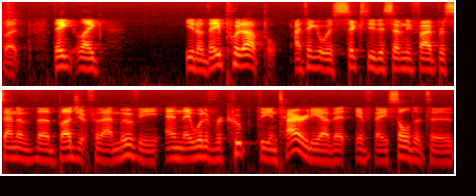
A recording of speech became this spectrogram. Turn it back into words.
but they like you know they put up i think it was 60 to 75 percent of the budget for that movie and they would have recouped the entirety of it if they sold it to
